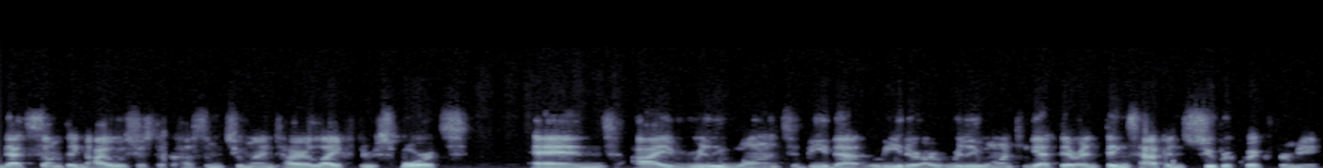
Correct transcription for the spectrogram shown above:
that's something I was just accustomed to my entire life through sports. And I really wanted to be that leader. I really wanted to get there. And things happened super quick for me.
